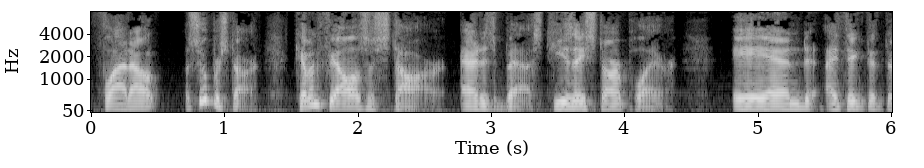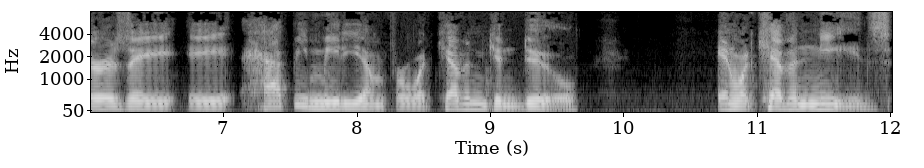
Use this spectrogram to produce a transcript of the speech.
flat out a superstar. Kevin Fiala is a star at his best. He's a star player. And I think that there is a a happy medium for what Kevin can do and what Kevin needs.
